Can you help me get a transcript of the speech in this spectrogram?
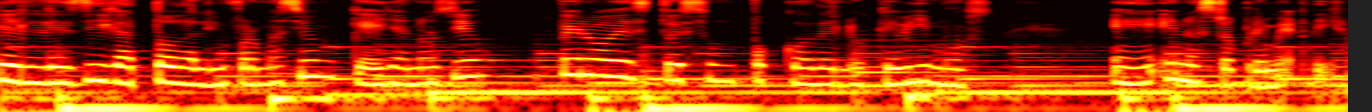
que les diga toda la información que ella nos dio, pero esto es un poco de lo que vimos eh, en nuestro primer día.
